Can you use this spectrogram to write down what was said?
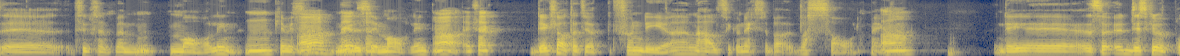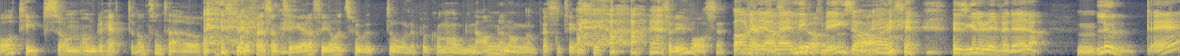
eh, till exempel Malin, Mm. kan vi säga. Ja, Men vi säger Malin. Ja, exakt. Det är klart att jag funderar en halv sekund extra. Bara, vad sa de egentligen? Ja. Det, så, det skulle vara ett bra tips om, om du hette något sånt här och skulle presentera. För jag är otroligt dålig på att komma ihåg namn när någon gång presenterat sig. Så det är ett bra sätt. Om du gör med en nickning så. Ja, hur skulle det bli för dig då? Mm. Ludde?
